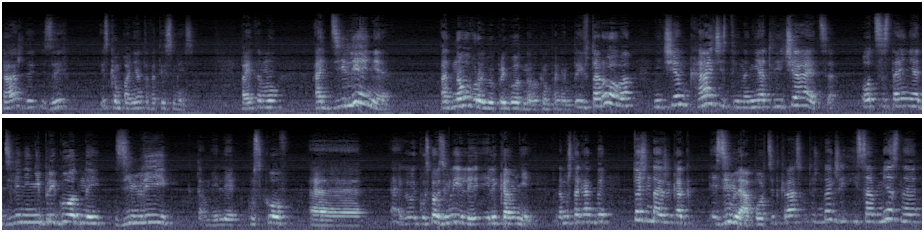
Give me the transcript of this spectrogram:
каждый из их из компонентов этой смеси. Поэтому отделение одного вроде бы пригодного компонента и второго ничем качественно не отличается от состояния отделения непригодной земли там, или кусков, э, э, кусков земли или, или камней. Потому что как бы точно так же, как земля портит краску, точно так же и совместное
